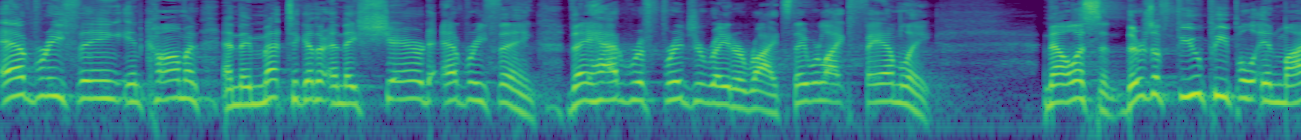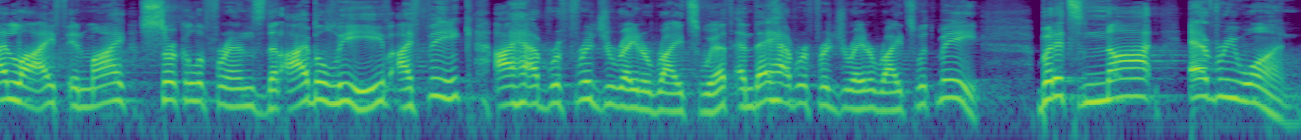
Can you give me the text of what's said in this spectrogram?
everything in common and they met together and they shared everything. They had refrigerator rights. They were like family. Now, listen, there's a few people in my life, in my circle of friends, that I believe, I think I have refrigerator rights with, and they have refrigerator rights with me. But it's not everyone.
